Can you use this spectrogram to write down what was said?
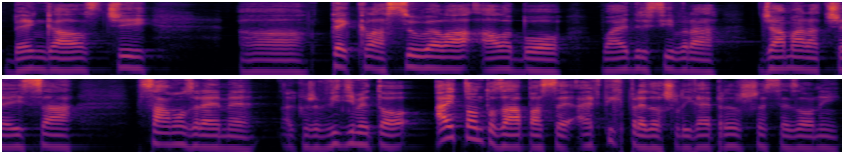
Bengals, či uh, Tekla Suvela alebo wide receivera Jamara Chasea. Samozrejme, akože vidíme to aj v tomto zápase, aj v tých predošlých, aj predošlé sezóny.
